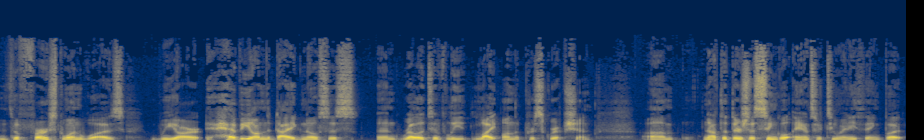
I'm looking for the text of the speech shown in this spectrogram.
The first one was we are heavy on the diagnosis and relatively light on the prescription. Um, not that there's a single answer to anything, but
